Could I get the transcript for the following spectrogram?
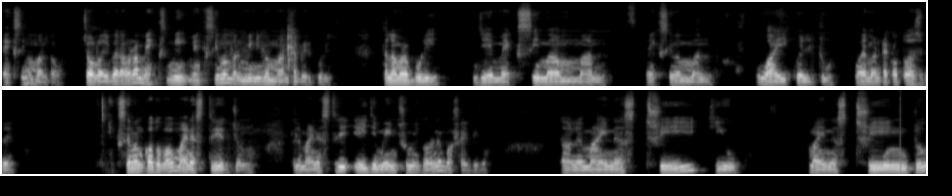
ম্যাক্সিমাম মান পাবো। চলো, এবার আমরা ম্যাক্সিমাম আর মিনিমাম মানটা বের করি। তাহলে আমরা বলি যে ম্যাক্সিমাম মান ম্যাক্সিমাম মান ওয়াই ইকুয়াল টু ওয়াই মানটা কত আসবে? এক্সের মান কত পাবো? মাইনাস থ্রি এর জন্য। তাহলে মাইনাস থ্রি এই যে মেইন সমীকরণে বসাই দিব। তাহলে minus three cube minus three into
